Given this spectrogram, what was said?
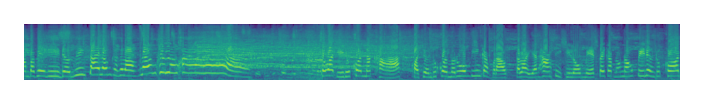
รมประเพณีเดินวิ่งใต้ร่มกระสลองเริ่มขึ้นแล้วค่ะ สวัสดีทุกคนนะคะ ขอเชิญทุกคนมาร่วมวิ่งกับเรา ตลอดระยะทาง 4 กิโลเมตร ไปกับน้องๆ ปีหนึ่งทุกคน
